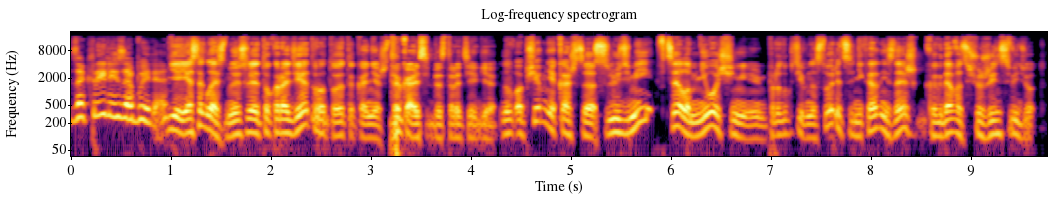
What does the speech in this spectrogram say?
закрыли и забыли. Не, я согласен, но если только ради этого, то это, конечно, такая себе стратегия. Ну, вообще, мне кажется, с людьми в целом не очень продуктивно ссориться, никогда не знаешь, когда вас еще жизнь сведет.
